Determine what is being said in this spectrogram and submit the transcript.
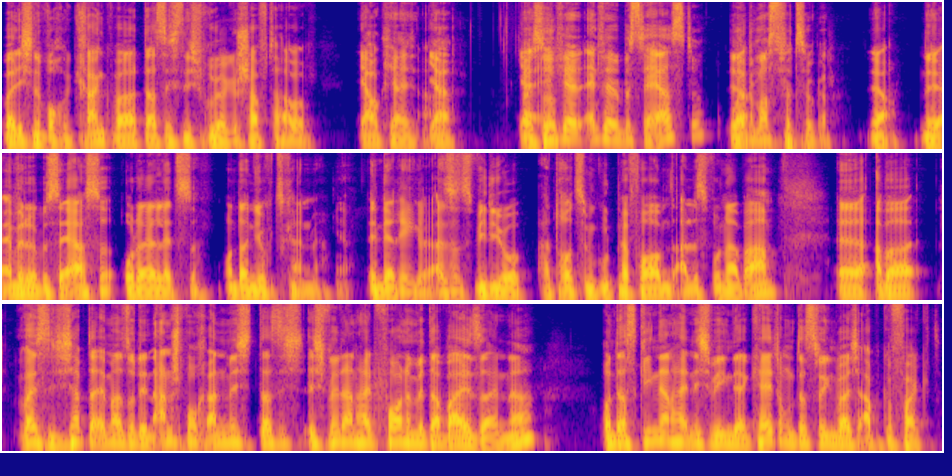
weil ich eine Woche krank war, dass ich es nicht früher geschafft habe. Ja, okay, ja. Ja, Weißt du? entweder, entweder du bist der Erste Ja. oder du machst verzögert. Ja, Nee, entweder du bist der Erste oder der Letzte. Und dann juckt es keinen mehr. Ja. In der Regel. Also das Video hat trotzdem gut performt, alles wunderbar. Äh, aber weiß nicht, ich habe da immer so den Anspruch an mich, dass ich, ich will dann halt vorne mit dabei sein, ne? Und das ging dann halt nicht wegen der Erkältung, deswegen war ich abgefuckt.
